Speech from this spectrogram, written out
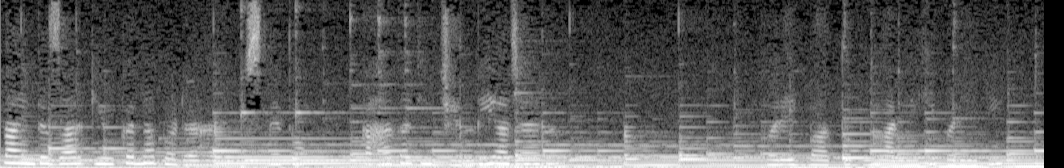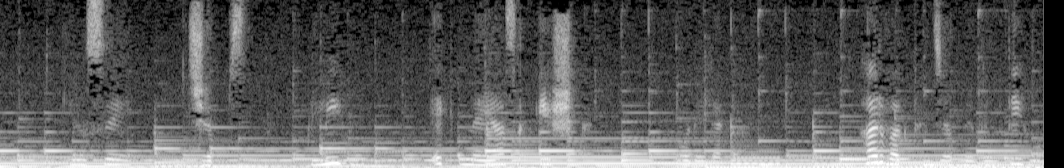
इतना इंतज़ार क्यों करना पड़ रहा है? उसने तो कहा था कि जल्दी आ जाएगा। पर एक बात तो माननी ही पड़ेगी कि उसे जब मिली हूँ, एक नया सा इश्क होने लगा हर वक्त जब मैं मिलती हूँ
